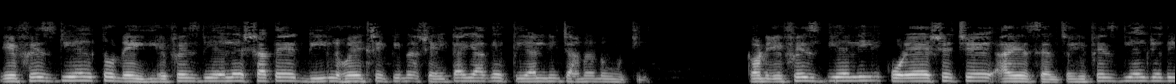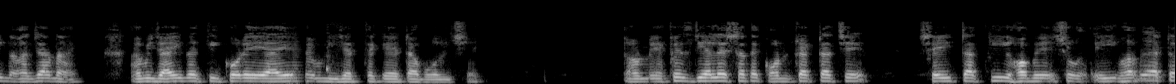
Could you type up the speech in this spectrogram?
এফএসডিএল তো নেই। এফএসডিএল এর সাথে ডিল হয়েছে কিনা সেইটাই আগে ক্লিয়ারলি জানানো উচিত। কারণ এফএসডিএল করে এসেছে আইএসএল এফএসডিএল যদি না জানায়, আমি জানি না কি করে আইএফএম নিজের থেকে এটা বলছে। কারণ এফএসডিএল এর সাথে কন্ট্রাক্ট আছে, সেইটা কি হবে? এইভাবে একটা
